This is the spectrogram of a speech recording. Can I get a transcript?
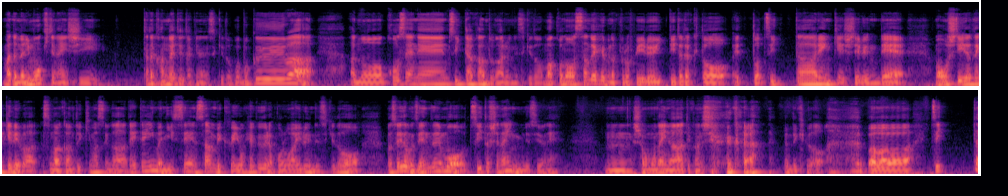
まだ何も起きてないし、ただ考えてるだけなんですけど、僕は、あの、高青年ツイッターアカウントがあるんですけど、まあこのスタンド FM のプロフィール行っていただくと、えっと、ツイッター連携してるんで、まあ、押していただければそのアカウント行きますが、だいたい今2300か400ぐらいフォロワーいるんですけど、まあ、それでも全然もうツイートしてないんですよね。うん、しょうもないなーって感じてるからなんだけど、まあまあまあまあ、ツイッタ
